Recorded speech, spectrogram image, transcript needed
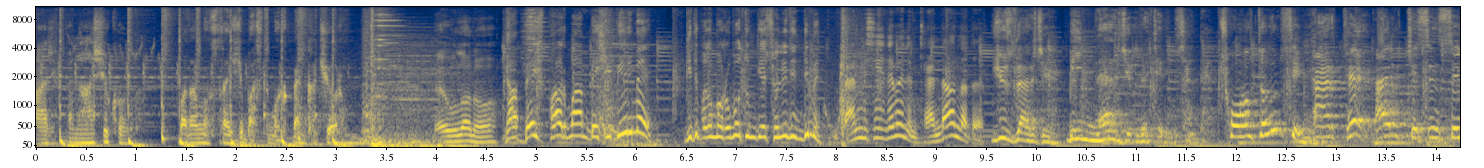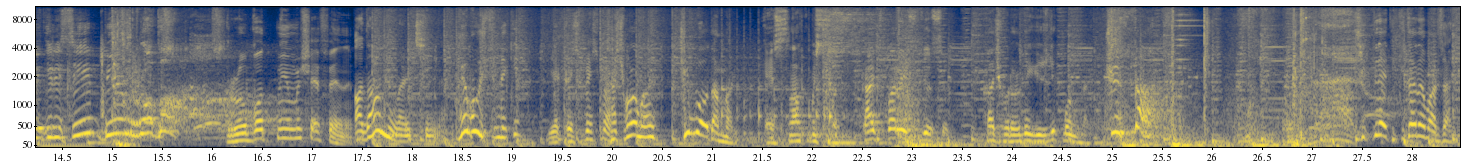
Arif ben aşık oldum. Bana nostalji bastı moruk ben kaçıyorum. Ne ulan o? Ya beş parmağın beşi bir mi? Gidip adama robotum diye söyledin değil mi? Ben bir şey demedim, kendi anladı. Yüzlerce, Binlerce üretelim senden. çoğaltalım seni. Perte, herkesin sevgilisi bir robot. Robot muymuş efendim? Adam mı var içinde? Ne bu üstündeki? Yakışmış mı? Saçmalama. Kim bu adamlar? Esnafmışsın. Kaç para istiyorsun? Kaç var orada yüzlük mü onlar? Küstah! Siktir et iki tane var zaten.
